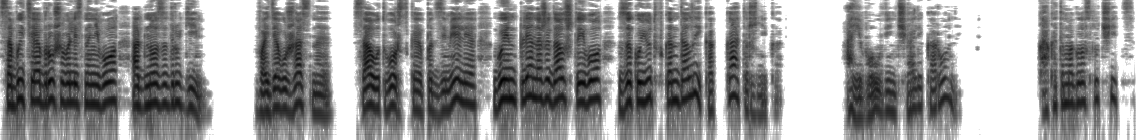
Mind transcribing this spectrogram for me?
События обрушивались на него одно за другим. Войдя в ужасное Саутворское подземелье, Гуинплен ожидал, что его закуют в кандалы, как каторжника а его увенчали короной. Как это могло случиться?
